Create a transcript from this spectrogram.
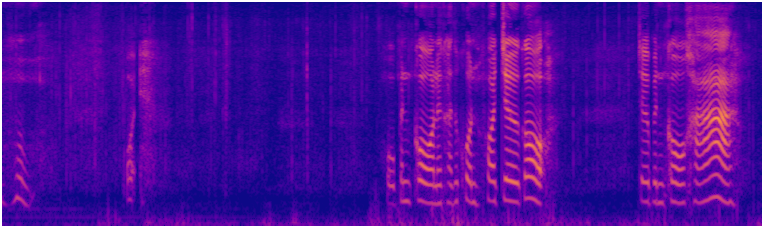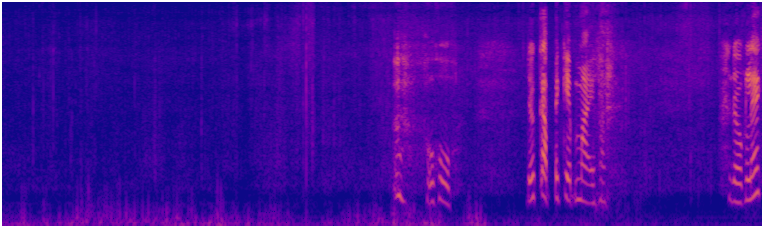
โอ้โหโอ้ยโหเป็นกอเลยค่ะทุกคน พอเจอก็ เจอเป็นกอค่ะโอ้โห เดี๋ยวกลับไปเก็บใหม่ค่ะ ดอกเล็ก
